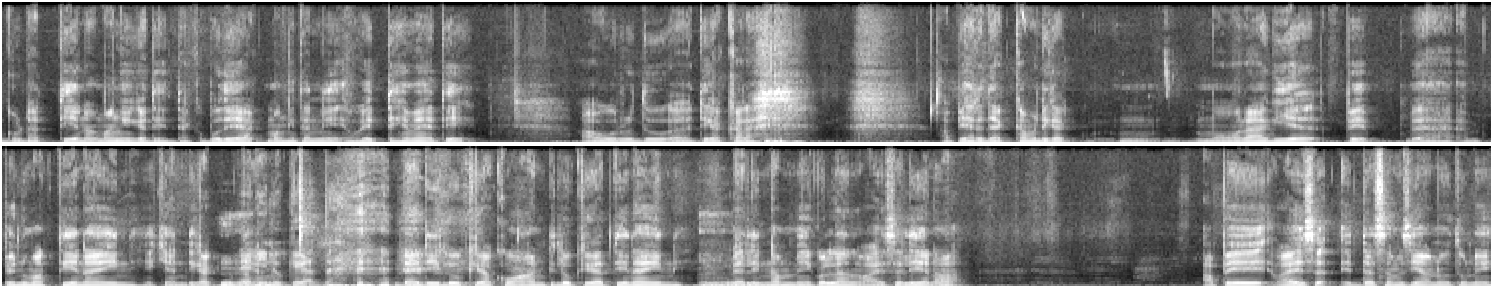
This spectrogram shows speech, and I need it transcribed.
ගොඩත් තියෙන මං එක දෙ දැකපු දෙයක්. මංහිතන්නේ ඔහෙත් එහෙම ඇති. අවුරුදු ටිකක් කර අපි හර දැක්කම ටිකක් මෝරාගිය පෙනුමක් තියෙනයින් එකන් ටිකක් ලොක ඩැඩි ලෝකයක්කෝ ආන්ටි ලෝක එකක් තියෙනයින් බැලින්නම් මේ කොල්ලන් වයස ලියනවා. අපේ වයස එද්ද සමසි අනු තුනේ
